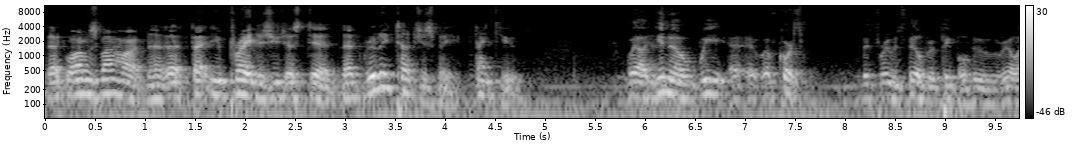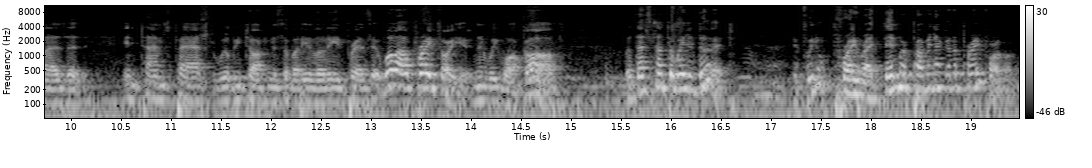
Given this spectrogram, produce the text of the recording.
that warms my heart. That, that, that you prayed as you just did. That really touches me. Thank you. Well, you know, we, uh, of course, this room is filled with people who realize that in times past we'll be talking to somebody and they need prayer and say, Well, I'll pray for you. And then we walk off. But that's not the way to do it. If we don't pray right then, we're probably not going to pray for them.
